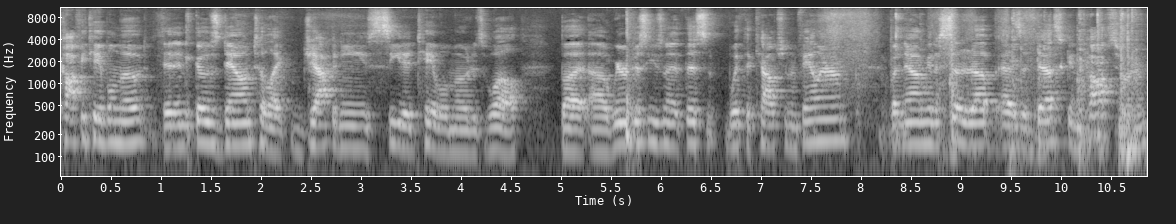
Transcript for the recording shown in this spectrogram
coffee table mode, and it goes down to like Japanese seated table mode as well. But uh, we were just using it this with the couch in the family room. But now I'm going to set it up as a desk in Tophe's room,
